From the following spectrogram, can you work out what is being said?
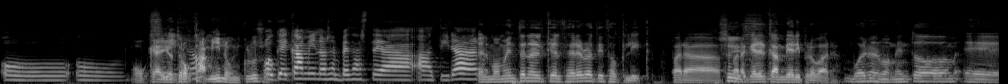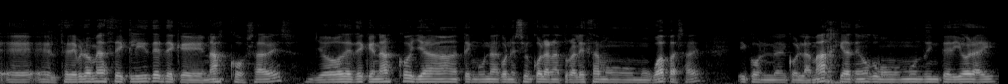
o... O, O que hay sí, otro ¿no? camino incluso. O qué caminos empezaste a, a tirar. El momento en el que el cerebro te hizo clic para, Sí. para querer cambiar y probar. Bueno, el momento, eh, eh, el cerebro me hace clic desde que nazco, ¿sabes? Yo desde que nazco ya tengo una conexión con la naturaleza muy, muy guapa, ¿sabes? Y con, la- con la magia, tengo como un mundo interior ahí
